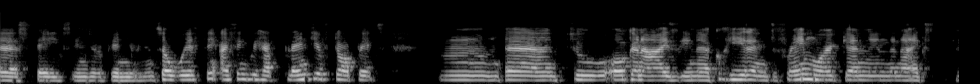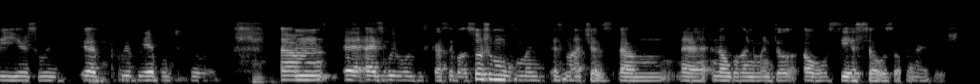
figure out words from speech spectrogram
uh, states in the European Union. So we I think we have plenty of topics um, and to organize in a coherent framework, and in the next three years we uh, will be able to do it. Um, as we will discuss about social movement as much as um, uh, non-governmental or CSOs organizations.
